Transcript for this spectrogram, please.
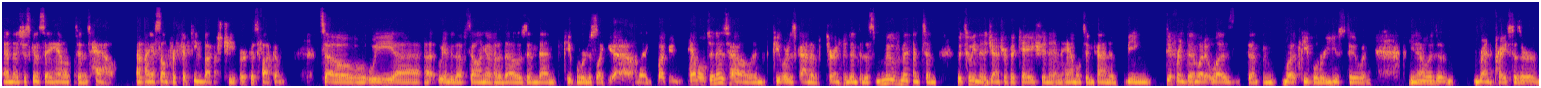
And that's just going to say Hamilton is hell. And I'm going to sell them for 15 bucks cheaper because fuck them. So we uh, we ended up selling out of those, and then people were just like, "Yeah, like fucking Hamilton is hell," and people just kind of turned it into this movement. And between the gentrification and Hamilton kind of being different than what it was than what people were used to, and you know, the rent prices are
